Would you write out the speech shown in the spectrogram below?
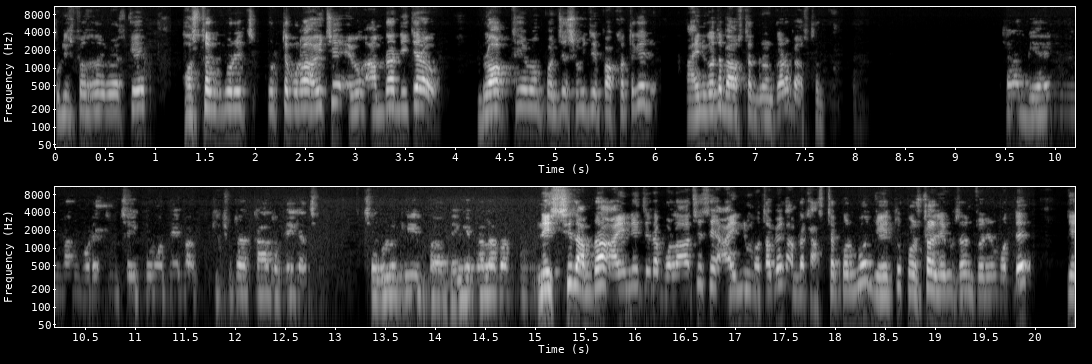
পুলিশ প্রশাসনকে হস্তক্ষেপ করে- করতে বলা হয়েছে এবং আমরা নিজেরাও ব্লক থেকে এবং পঞ্চায়েত সমিতির পক্ষ থেকে আইনগত ব্যবস্থা গ্রহণ করার ব্যবস্থা গ্রহণ। যারা বেআইনি নির্মাণ গড়ে তুলছে ইতিমধ্যে বা কিছুটা কাজ হয়ে গেছে সেগুলো কি ভেঙে ফেলা বা নিশ্চিত আমরা আইনে যেটা বলা আছে সেই আইন মোতাবেক আমরা কাজটা করব যেহেতু কোস্টাল রেগুলেশন জোনের মধ্যে যে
